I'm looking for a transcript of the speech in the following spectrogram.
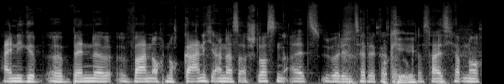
Einige äh, Bände waren auch noch gar nicht anders erschlossen als über den Zettelkatalog. Okay. Das heißt, ich habe noch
